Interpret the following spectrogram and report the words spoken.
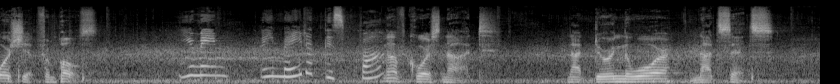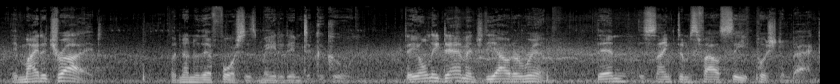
Warship from Pulse. You mean they made it this far? Of course not. Not during the war, not since. They might have tried, but none of their forces made it into Cocoon. They only damaged the outer rim. Then the Sanctum's fal'Cie pushed them back.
